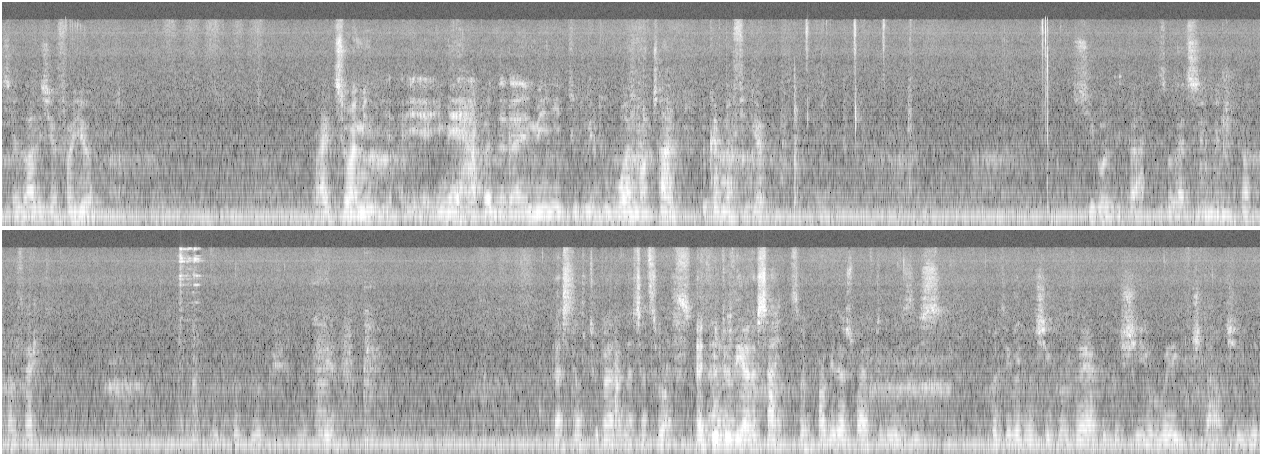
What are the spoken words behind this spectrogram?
It's a lot easier for you. Right? So I mean it may happen that I may need to do it one more time. Look at my finger. She goes it back, so that's mm -hmm. not perfect. Look, look, look, look here. That's not too bad on that side. So let me do the other side. So probably that's what I have to do is this. So integrate when she goes there because she already pushed out. She would.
